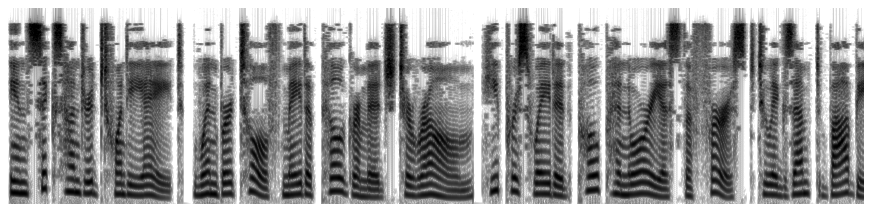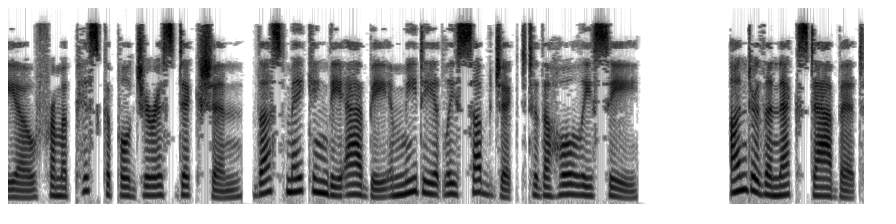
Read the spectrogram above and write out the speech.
In 628, when Bertulf made a pilgrimage to Rome, he persuaded Pope Honorius I to exempt Bobbio from episcopal jurisdiction, thus making the abbey immediately subject to the Holy See. Under the next abbot,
